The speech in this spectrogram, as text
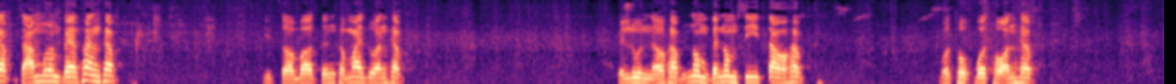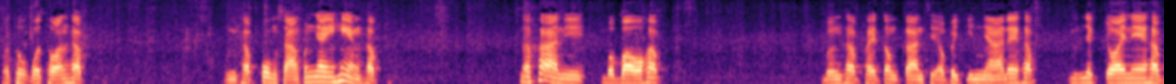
ครับสามหมื่นแปดพันครับติดต่อเบาตึงข้ามาด่วนครับ เป็นรุ่นเอาครับนมกับนมซีเต้าครับบ่ทกบ่ถอนครับบ่ทกบ่ถอนครับนี่ครับโครงสางคนใหญ่แห้งครับราคานี่เบาๆครับ เบิ่งครับใครต้องการที่เอาไปกินยาได้ครับ มันอยากจอยแน่ครับ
